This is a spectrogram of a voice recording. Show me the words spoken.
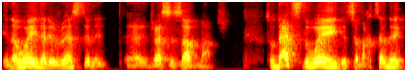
in a way that it rests and it uh, dresses up mamash. So that's the way that Tzemach Tzedek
